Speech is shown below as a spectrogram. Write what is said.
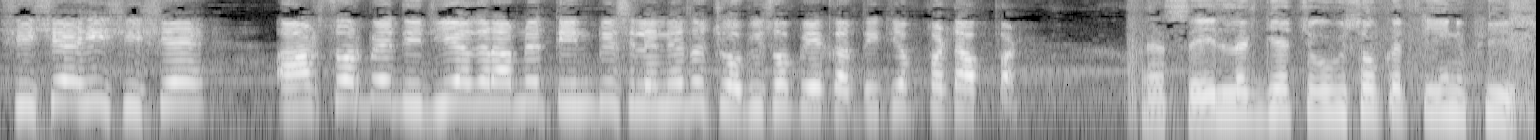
शीशे ही शीशे। आठ सौ रुपये दीजिए, अगर आपने तीन पीस लेने तो चौबीस सौ पे कर दीजिए फटाफट। सेल लग गया चौबीसों के तीन पीस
